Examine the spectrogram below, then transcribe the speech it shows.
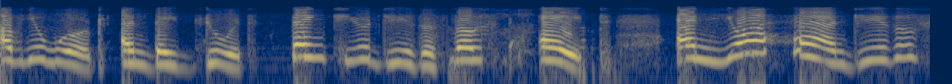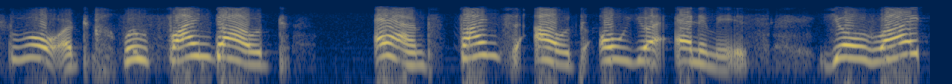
of your word and they do it. Thank you, Jesus. Verse 8. And your hand, Jesus Lord, will find out and finds out all your enemies. Your right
